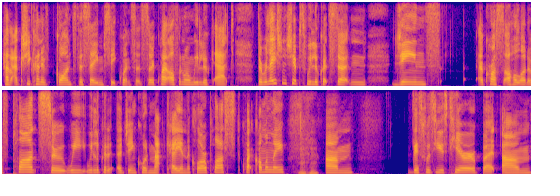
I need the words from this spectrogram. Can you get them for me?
have actually kind of gone to the same sequences. So, quite often when we look at the relationships, we look at certain genes across a whole lot of plants. So, we, we look at a gene called MATK in the chloroplast quite commonly. Mm-hmm. Um, this was used here, but um,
